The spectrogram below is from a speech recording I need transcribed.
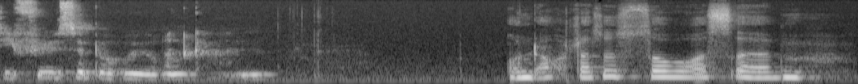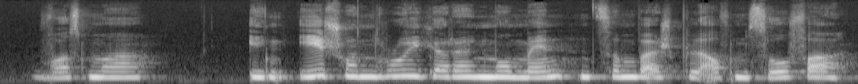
die Füße berühren kann. Und auch das ist sowas, ähm, was man in eh schon ruhigeren Momenten, zum Beispiel auf dem Sofa,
